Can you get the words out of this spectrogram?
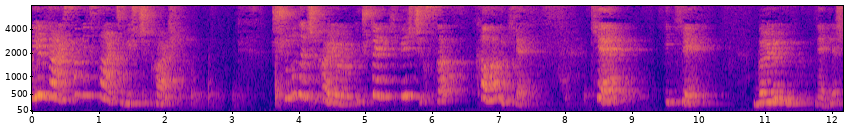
1 dersem x artı 1 çıkar. Şunu da çıkarıyorum. 3'ten 2 1 çıksa kalan 2. K 2 bölüm nedir?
